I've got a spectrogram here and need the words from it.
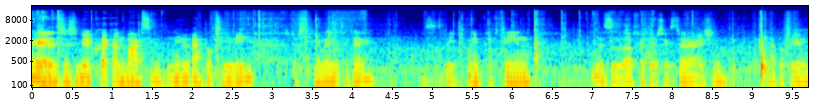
Okay, this is just gonna be a quick unboxing of the new Apple TV. Just came in today. This is the 2015. this is the fifth or sixth generation Apple TV.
